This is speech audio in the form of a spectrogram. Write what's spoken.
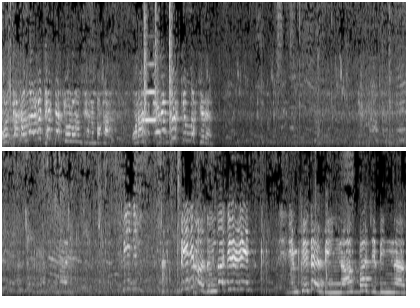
O sakallarımı tek tek yolurum senin baka. Orası benim 40 yıllık yerim. Benim benim adım da Dürrin. Benimki de Binnaz bacı Binnaz.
